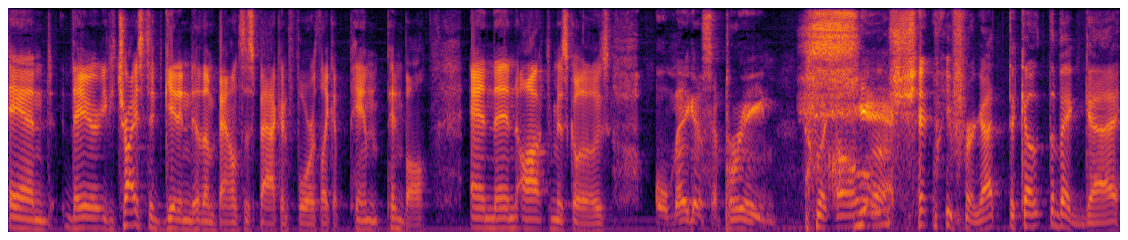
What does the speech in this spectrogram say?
and there he tries to get into them, bounces back and forth like a pin pinball, and then Optimus goes Omega Supreme. I'm like, oh shit, we forgot to coat the big guy.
